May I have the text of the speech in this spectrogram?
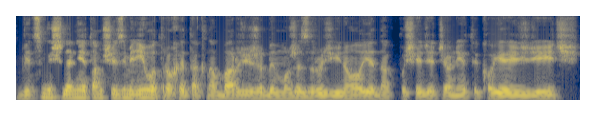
więc myślenie tam się zmieniło trochę tak na bardziej, żeby może z rodziną jednak posiedzieć, a nie tylko jeździć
